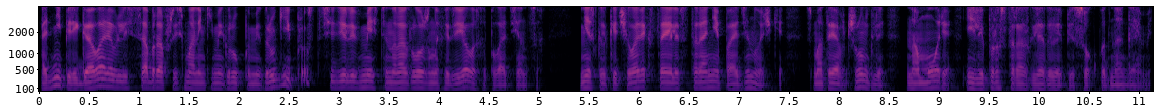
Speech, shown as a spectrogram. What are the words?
Одни переговаривались, собравшись маленькими группами, другие просто сидели вместе на разложенных одеялах и полотенцах. Несколько человек стояли в стороне поодиночке, смотря в джунгли, на море или просто разглядывая песок под ногами.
